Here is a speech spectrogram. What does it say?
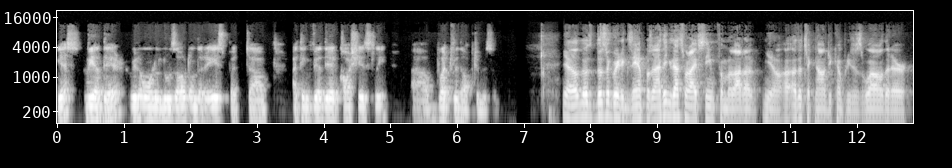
yes, we are there. We don't want to lose out on the race, but um, I think we are there cautiously, uh, but with optimism. Yeah, those those are great examples, and I think that's what I've seen from a lot of you know other technology companies as well that are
